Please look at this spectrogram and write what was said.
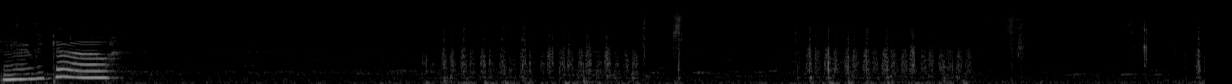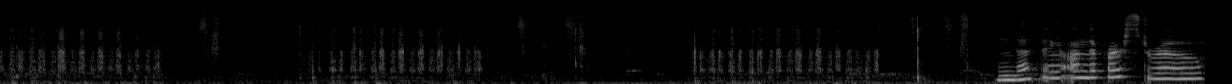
There we go. Nothing on the first row.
